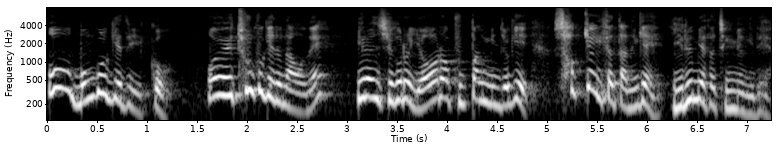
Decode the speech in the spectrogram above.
어 몽골계도 있고 어 투르크계도 나오네. 이런 식으로 여러 북방 민족이 섞여 있었다는 게 이름에서 증명이 돼요.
